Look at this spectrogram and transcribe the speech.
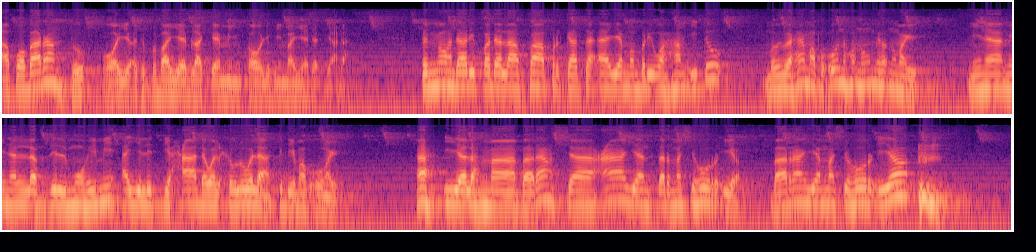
apa barang tu? Oh ya tu berbayar belakang min qaulihi bayar dah tiada. Setengah daripada lafaz perkataan yang memberi waham itu memberi waham apa? Un nu meh nu mari. Mina minal lafzil muhimi ayil ittihad wal hulula. Kedi maf'ul mari. Ah ialah ma barang syaa yang termasyhur ia barang yang masyhur ia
